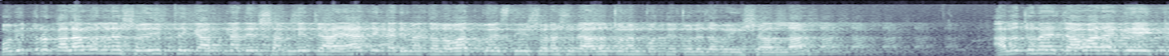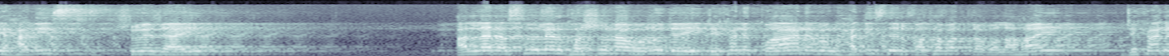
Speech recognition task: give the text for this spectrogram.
পবিত্র কালামুল্লাহ শরীফ থেকে আপনাদের সামনে যে আয়াতে কারিমা তালাওয়াত করেছি, সরাসরি আলোচনার মধ্যে চলে যাব ইনশাআল্লাহ। আলোচনায় যাওয়ার আগে একটি হাদিস শুনে যাই। আল্লাহ রাসূলের ঘোষণা অনুযায়ী যেখানে কোরআন এবং হাদিসের কথাবার্তা বলা হয়, যেখানে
